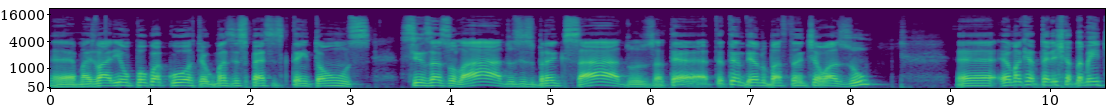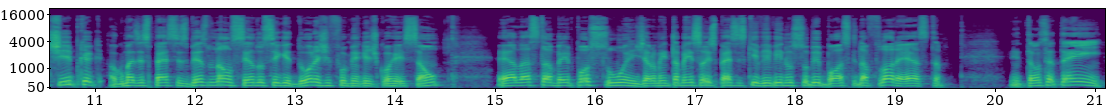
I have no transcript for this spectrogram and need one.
É, mas varia um pouco a cor. Tem algumas espécies que têm tons cinza azulados, esbranquiçados, até, até tendendo bastante ao azul. É, é uma característica também típica. Algumas espécies, mesmo não sendo seguidoras de formigas de correição, elas também possuem. Geralmente também são espécies que vivem no subbosque da floresta. Então você tem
